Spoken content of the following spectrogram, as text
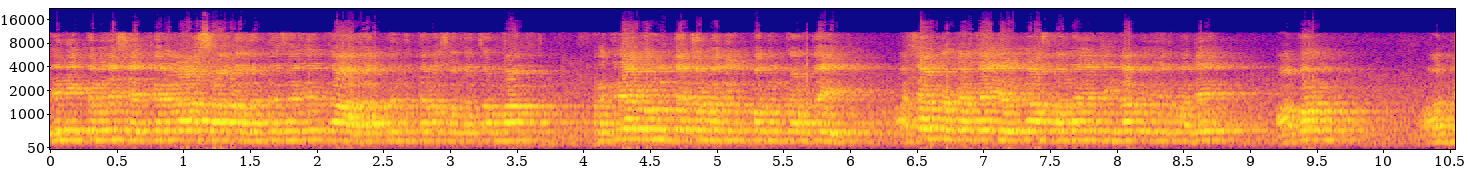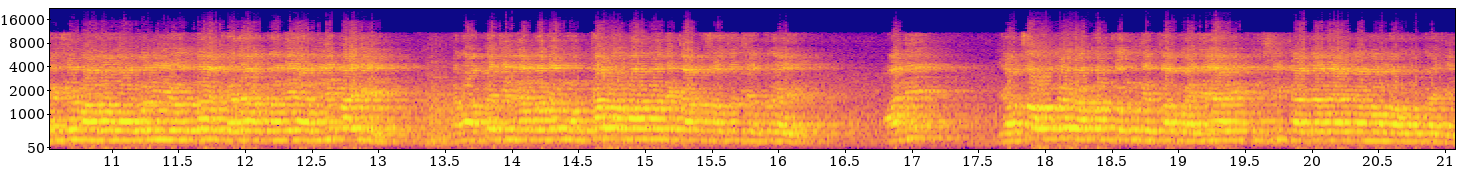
हे निघतं म्हणजे शेतकऱ्याला सात हजार ते दहा हजार पर्यंत त्याला स्वतःचा माल प्रक्रिया करून त्याच्यामध्ये उत्पादन करता येईल. अशा प्रकारच्या योजना असताना या जिल्हा परिषदमध्ये आपण अध्यक्ष महाराज आपण योजना खऱ्या अर्थाने आणली पाहिजे कारण आपल्या जिल्ह्यामध्ये मोठ्या प्रमाणामध्ये कापसाचं क्षेत्र आहे आणि याचा उपयोग आपण करून घेतला पाहिजे आणि कृषी खात्याला या कामाला लावलं पाहिजे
